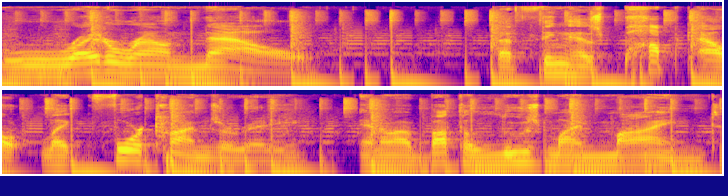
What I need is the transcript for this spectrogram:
right around now, that thing has popped out like four times already, and I'm about to lose my mind.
